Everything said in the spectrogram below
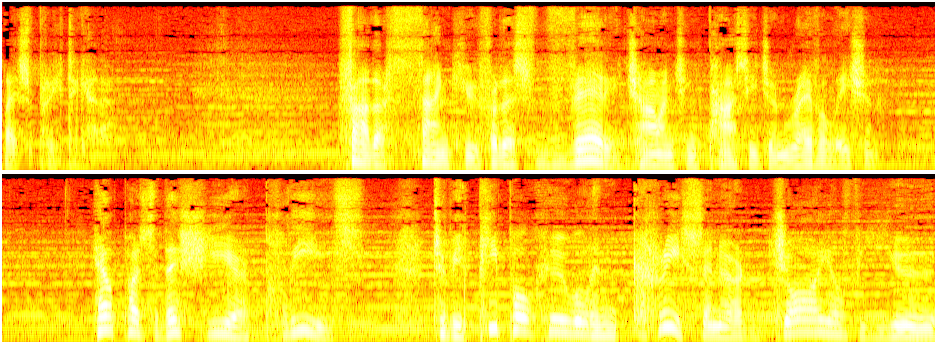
Let's pray together. Father, thank you for this very challenging passage in Revelation. Help us this year, please, to be people who will increase in our joy of you,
